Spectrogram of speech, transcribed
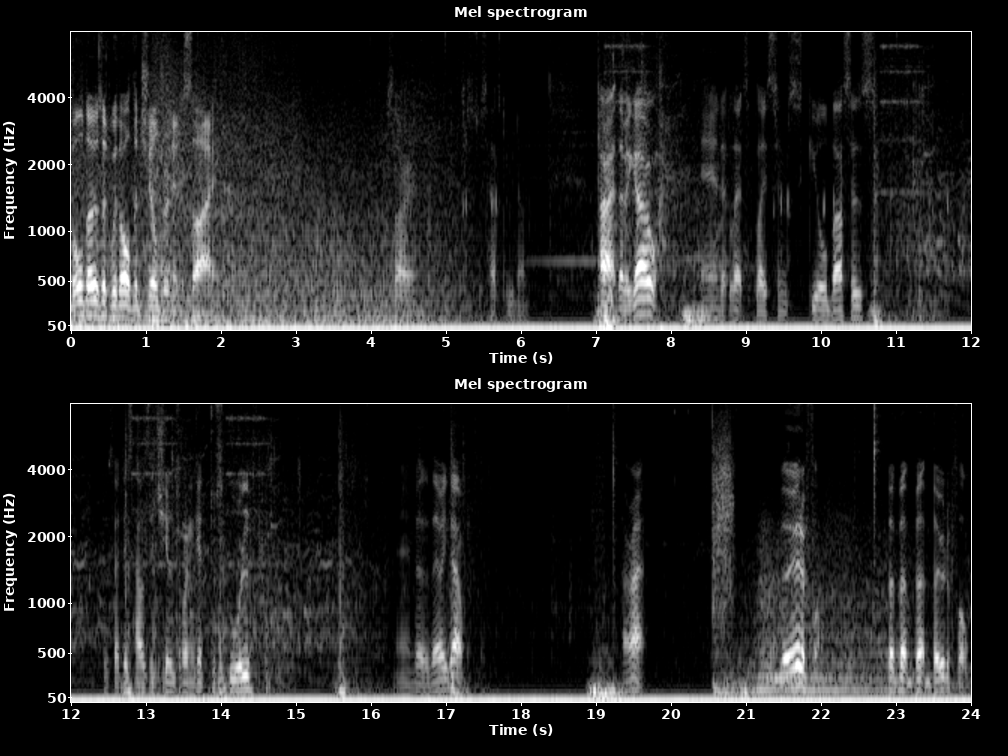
Bulldoze it with all the children inside. Sorry. Alright, there we go. And let's play some school buses because that is how the children get to school. And uh, there we go. Alright. Beautiful. But but but beautiful.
